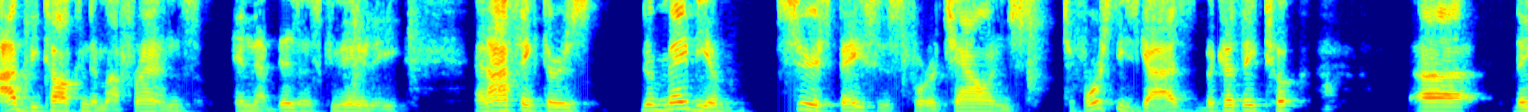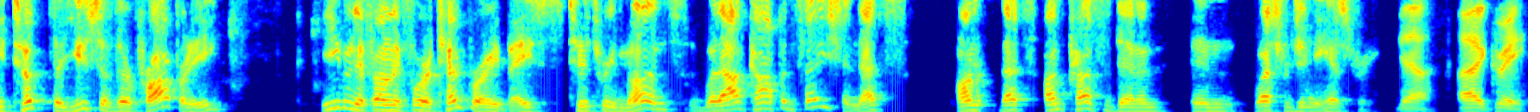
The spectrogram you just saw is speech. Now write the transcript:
I'd be talking to my friends in that business community, and I think there's there may be a serious basis for a challenge to force these guys because they took uh, they took the use of their property, even if only for a temporary basis, two three months, without compensation. That's un, that's unprecedented in West Virginia history. Yeah, I agree.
